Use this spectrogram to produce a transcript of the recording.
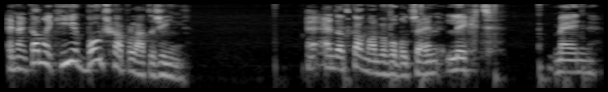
en dan kan ik hier boodschappen laten zien. En dat kan dan bijvoorbeeld zijn, ligt mijn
